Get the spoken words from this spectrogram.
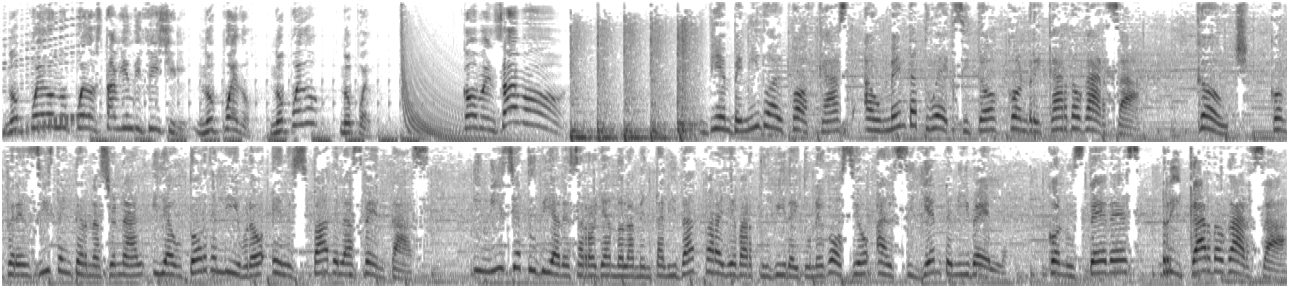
No puedo, no puedo, está bien difícil. No puedo, no puedo, no puedo. ¡Comenzamos! Bienvenido al podcast Aumenta tu éxito con Ricardo Garza, coach, conferencista internacional y autor del libro El Spa de las Ventas. Inicia tu día desarrollando la mentalidad para llevar tu vida y tu negocio al siguiente nivel. Con ustedes, Ricardo Garza.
